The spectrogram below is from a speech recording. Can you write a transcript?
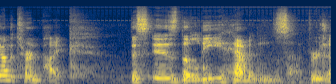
on the Turnpike. This is the Lee Hammonds version.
